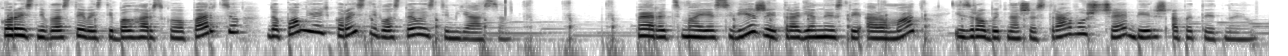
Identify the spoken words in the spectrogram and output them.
Корисні властивості болгарського перцю доповнюють корисні властивості м'яса. Перець має свіжий трав'янистий аромат і зробить нашу страву ще більш апетитною.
